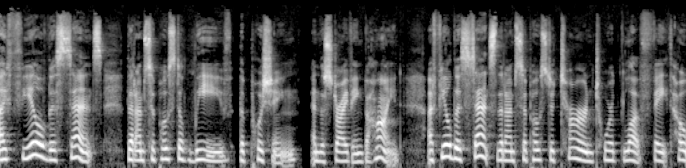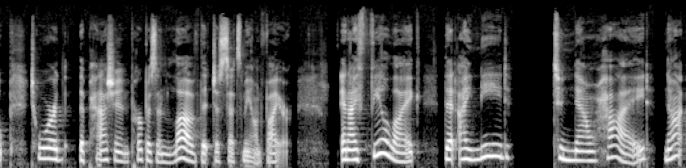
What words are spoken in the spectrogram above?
I feel this sense that I'm supposed to leave the pushing and the striving behind. I feel this sense that I'm supposed to turn toward love, faith, hope, toward the passion, purpose, and love that just sets me on fire. And I feel like that I need to now hide, not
